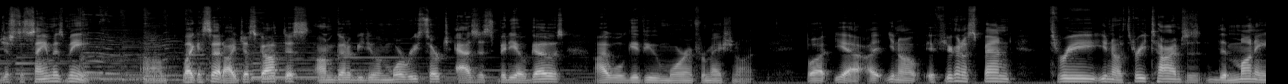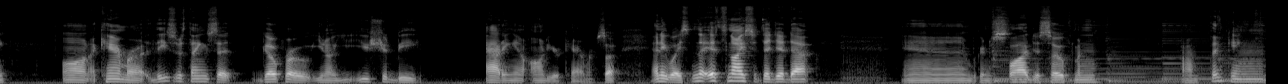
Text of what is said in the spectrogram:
just the same as me. Um, like I said, I just got this. I'm going to be doing more research as this video goes. I will give you more information on it. But yeah, I, you know, if you're going to spend three, you know, three times the money on a camera, these are things that GoPro, you know, you, you should be adding it onto your camera. So, anyways, it's nice that they did that. And we're going to slide this open. I'm thinking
